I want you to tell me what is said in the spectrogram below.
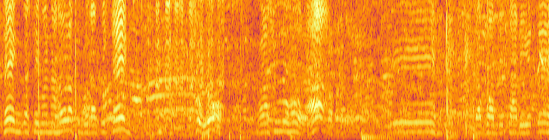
Ceng, pasti mana heula tuh berarti ceng. Solo. Malah sulu heula. Eh, kita ganti tadi teh.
